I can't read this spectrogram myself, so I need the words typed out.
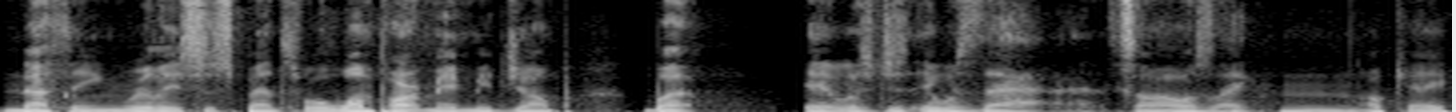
nothing really suspenseful. One part made me jump, but it was just it was that. So I was like, hmm, okay.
